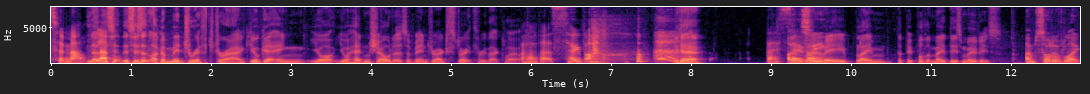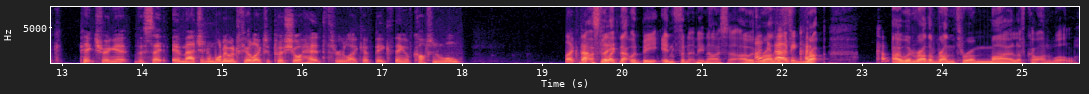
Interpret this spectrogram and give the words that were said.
to mouth No, this, level. this isn't like a midriff drag. You're getting your your head and shoulders are being dragged straight through that cloud. Oh, that's so vile. yeah. that is so I'd vile. say- me, blame the people that made these movies. I'm sort of like picturing it the same. Imagine what it would feel like to push your head through like a big thing of cotton wool. Like But that's I feel the- like that would be infinitely nicer. I would I think rather that would be f- quite ru- I would rather run through a mile of cotton wool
